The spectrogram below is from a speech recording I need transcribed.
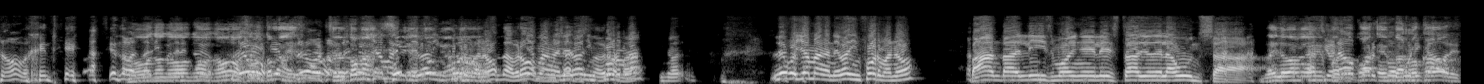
no, gente haciendo No, no, vandalismo no, no, no, estadio. se lo Luego- toman, luego- se lo luego toman en llaman serio, a Nevada Toño, Informa, no, Es una broma, no- Luego llaman a Nevada Informa, ¿no? Vandalismo en el estadio de la UNSA. Ahí lo van a Ocasionado por comunicadores.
